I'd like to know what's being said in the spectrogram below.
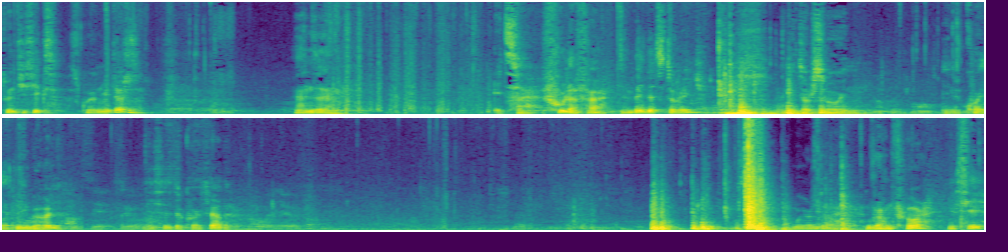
26 square meters and uh, it's uh, full of uh, embedded storage and it's also in, in a quiet neighborhood. This is the courtyard. We're on the ground floor, you see.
